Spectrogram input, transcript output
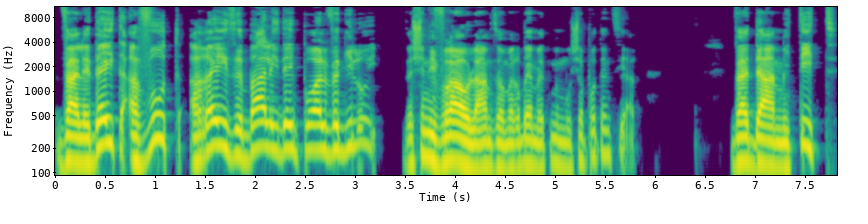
ועל ידי התאבות, הרי זה בא לידי פועל וגילוי. זה שנברא העולם, זה אומר באמת מימוש הפוטנציאל. והדאמיתית,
